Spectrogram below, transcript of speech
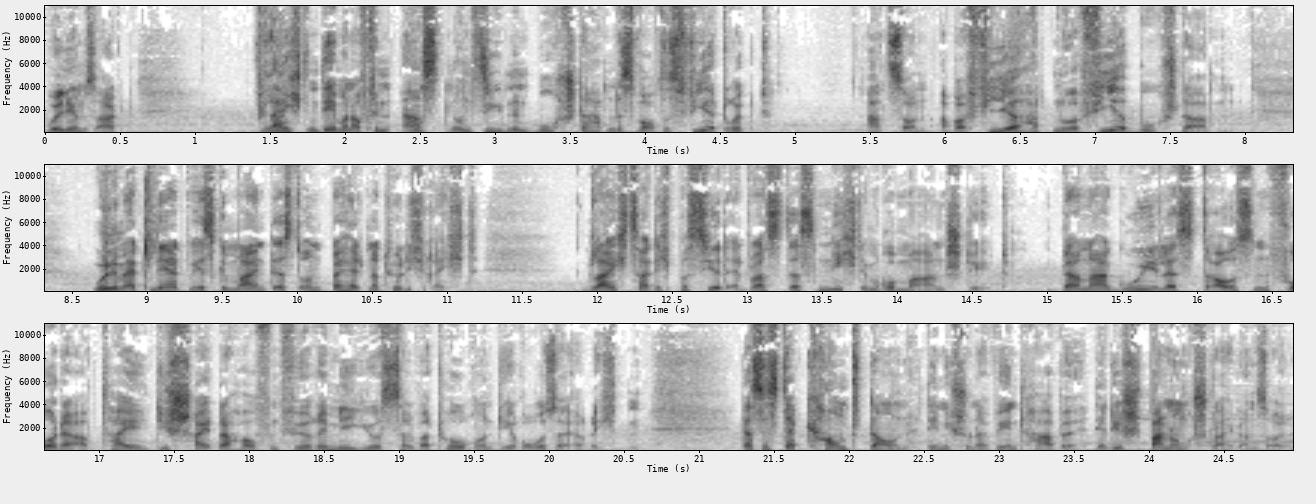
William sagt, vielleicht indem man auf den ersten und siebenten Buchstaben des Wortes vier drückt. Adson, aber vier hat nur vier Buchstaben. William erklärt, wie es gemeint ist und behält natürlich recht. Gleichzeitig passiert etwas, das nicht im Roman steht. Bernard Gui lässt draußen vor der Abtei die Scheiterhaufen für Remigius Salvatore und die Rose errichten. Das ist der Countdown, den ich schon erwähnt habe, der die Spannung steigern soll.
